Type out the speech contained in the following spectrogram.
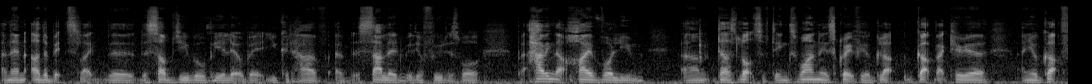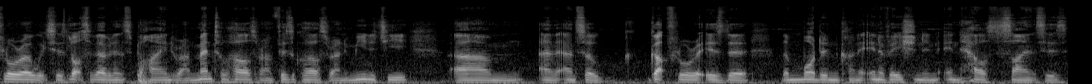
and then other bits like the the sabji will be a little bit. You could have a, a salad with your food as well, but having that high volume um, does lots of things. One, it's great for your gut, gut bacteria and your gut flora, which there's lots of evidence behind around mental health, around physical health, around immunity, um, and and so gut flora is the the modern kind of innovation in in health sciences,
